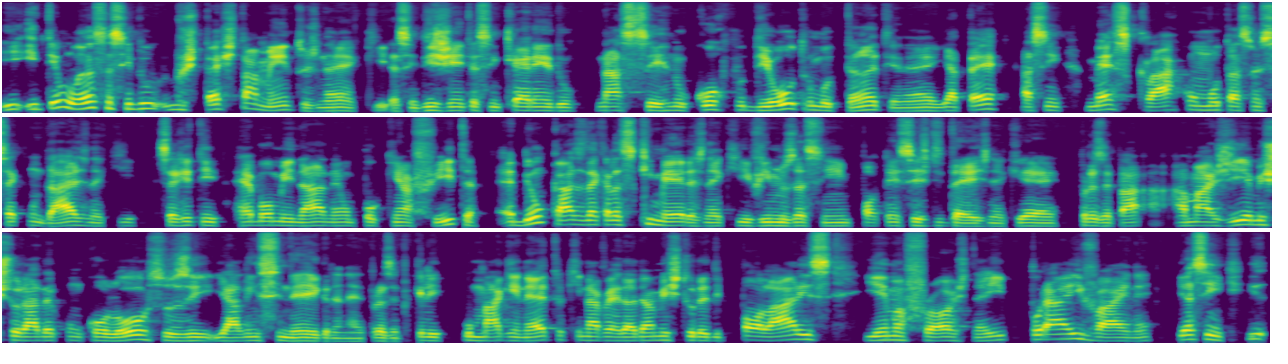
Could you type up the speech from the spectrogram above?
E, e tem um lance, assim, do, dos testamentos, né? Que, assim, de gente, assim, querendo nascer no corpo de outro mutante, né? E até, assim, mesclar com mutações secundárias, né? Que se a gente rebobinar, né, um pouquinho a fita, é bem um caso daquelas quimeras, né, que vimos assim, potências de 10, né, que é, por exemplo, a, a magia misturada com Colossus e, e, a Lince Negra, né, por exemplo, aquele, o Magneto, que na verdade é uma mistura de Polaris e Emma Frost, né, e por aí vai, né. E assim, e,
